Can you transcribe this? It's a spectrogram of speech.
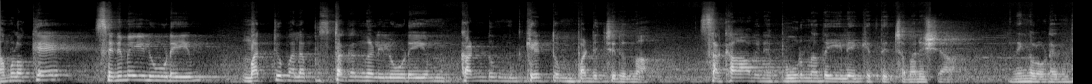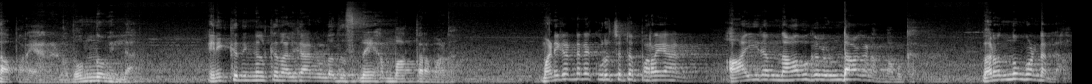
നമ്മളൊക്കെ സിനിമയിലൂടെയും മറ്റു പല പുസ്തകങ്ങളിലൂടെയും കണ്ടും കേട്ടും പഠിച്ചിരുന്ന സഖാവിനെ പൂർണതയിലേക്ക് എത്തിച്ച മനുഷ്യ നിങ്ങളോട് എന്താ പറയാനുള്ളത്? ഒന്നുമില്ല. എനിക്ക് നിങ്ങൾക്ക് നൽകാനുള്ളത് സ്നേഹം മാത്രമാണ്. മണികണ്ഠനെ കുറിച്ചിട്ട് പറയാൻ ആയിരം നാവുകൾ ഉണ്ടാകണം നമുക്ക്. വേറൊന്നും കൊണ്ടല്ല.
